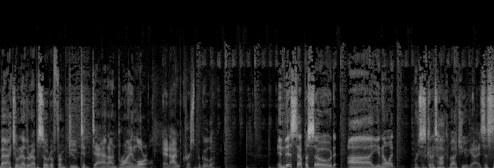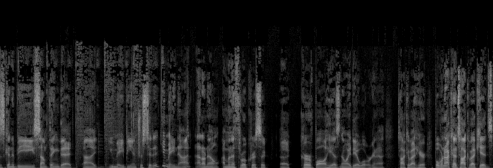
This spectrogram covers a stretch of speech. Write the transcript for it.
back to another episode of From Dude to Dad. I'm Brian Laurel. And I'm Chris Pagula. In this episode, uh, you know what? We're just going to talk about you guys. This is going to be something that uh, you may be interested in. You may not. I don't know. I'm going to throw Chris a, a curveball. He has no idea what we're going to talk about here, but we're not going to talk about kids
